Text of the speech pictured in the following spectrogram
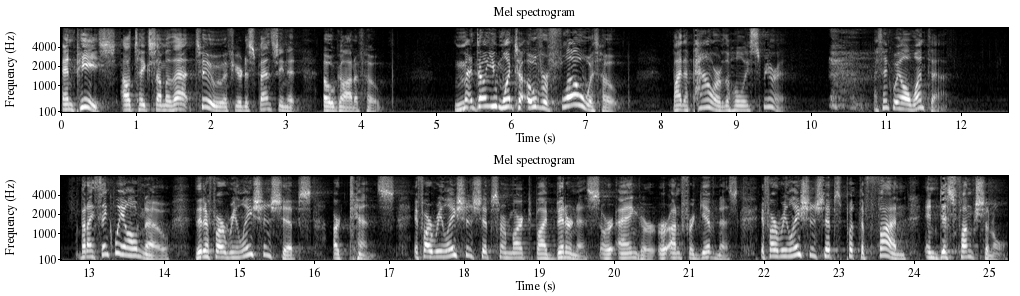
And peace. I'll take some of that too if you're dispensing it, O God of hope. Don't you want to overflow with hope by the power of the Holy Spirit? I think we all want that. But I think we all know that if our relationships are tense, if our relationships are marked by bitterness or anger or unforgiveness, if our relationships put the fun in dysfunctional,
